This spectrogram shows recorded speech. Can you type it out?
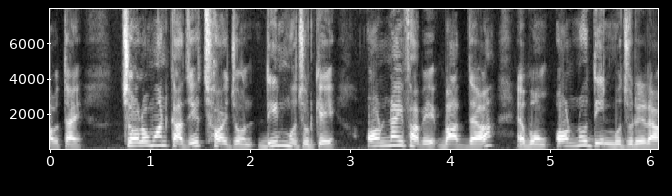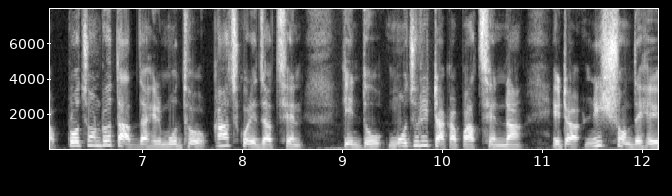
আওতায় চলমান কাজে ছয়জন দিনমজুরকে অন্যায়ভাবে বাদ দেওয়া এবং অন্য দিন মজুরেরা প্রচণ্ড তাপদাহের মধ্যেও কাজ করে যাচ্ছেন, কিন্তু মজুরি টাকা পাচ্ছেন না। এটা নিঃসন্দেহে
